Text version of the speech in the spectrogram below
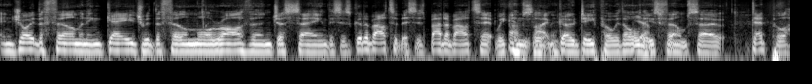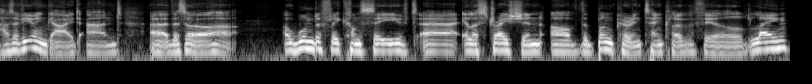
enjoy the film and engage with the film more rather than just saying this is good about it, this is bad about it. We can Absolutely. like go deeper with all Yeah. these films. So Deadpool has a viewing guide, and uh, there's a a wonderfully conceived uh, illustration of the bunker in 10 Cloverfield Lane,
